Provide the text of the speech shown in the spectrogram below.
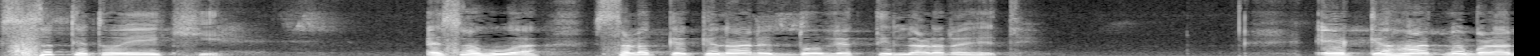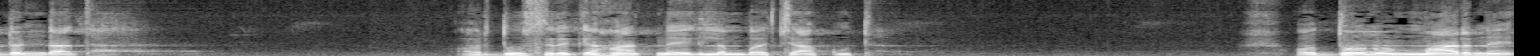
सत्य तो एक ही है। ऐसा हुआ, सड़क के किनारे दो व्यक्ति लड़ रहे थे। एक के हाथ में बड़ा डंडा था और दूसरे के हाथ में एक लंबा चाकू था। और दोनों मारने,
